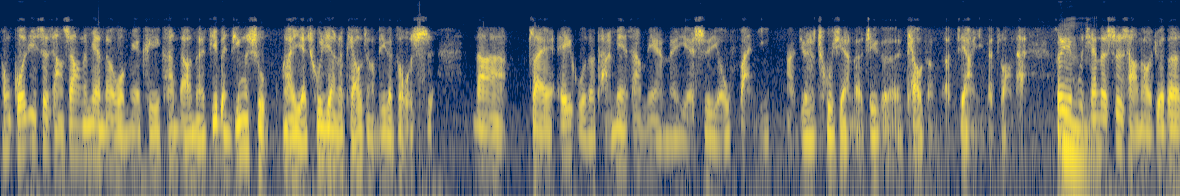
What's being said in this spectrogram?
从国际市场上面呢，我们也可以看到呢，基本金属啊也出现了调整的一个走势。那在 A 股的盘面上面呢也是有反应啊，就是出现了这个调整的这样一个状态。所以目前的市场呢，我觉得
